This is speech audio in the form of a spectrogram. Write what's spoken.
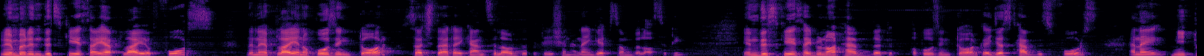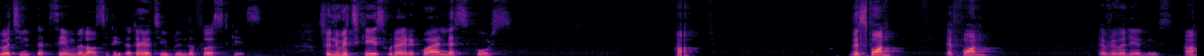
Remember in this case I apply a force then I apply an opposing torque such that I cancel out the rotation and I get some velocity. In this case, I do not have that opposing torque, I just have this force and I need to achieve that same velocity that I achieved in the first case. So, in which case would I require less force? Huh? This one, F1, everybody agrees? Huh?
